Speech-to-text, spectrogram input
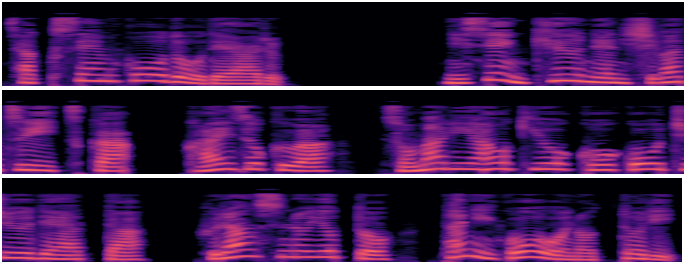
作戦行動である。2009年4月5日、海賊はソマリア沖を航行中であったフランスのヨットタニット号を乗っ取り、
